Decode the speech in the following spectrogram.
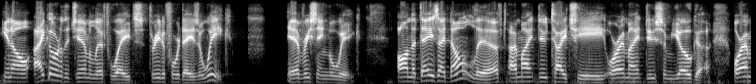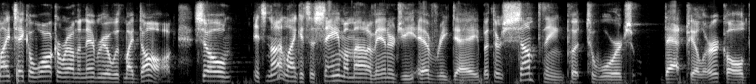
you know, I go to the gym and lift weights three to four days a week, every single week. On the days I don't lift, I might do Tai Chi or I might do some yoga or I might take a walk around the neighborhood with my dog. So it's not like it's the same amount of energy every day, but there's something put towards that pillar called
